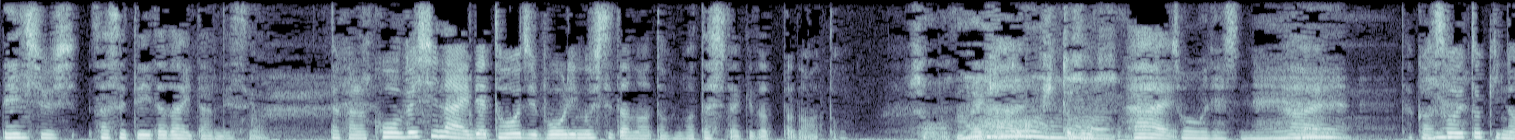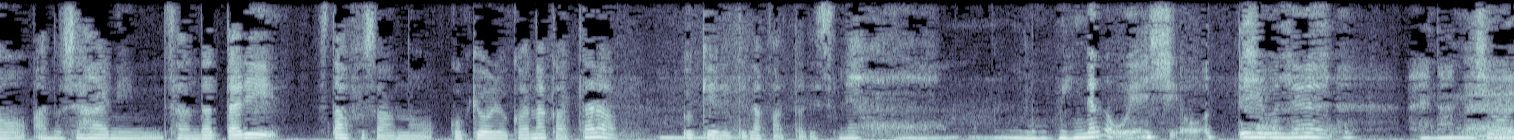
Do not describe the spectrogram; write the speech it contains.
練習しさせていただいたんですよ。だから神戸市内で当時ボーリングしてたのは多分私だけだったなとそうですね。きっときっとそうですよ。はい。そうですね。はい。だからそういう時のあの支配人さんだったりスタッフさんのご協力がなかったら受け入れてなかったですね、もうみんなが応援しようっていうね。あれなんでしょうね。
